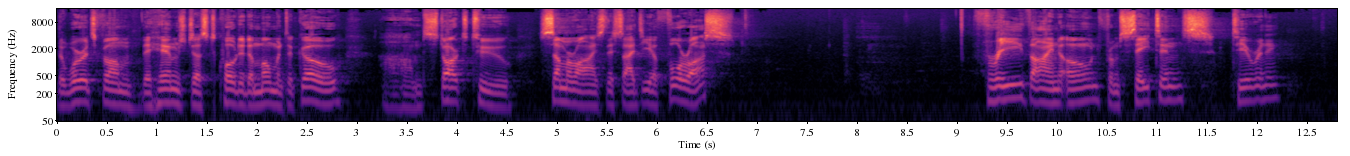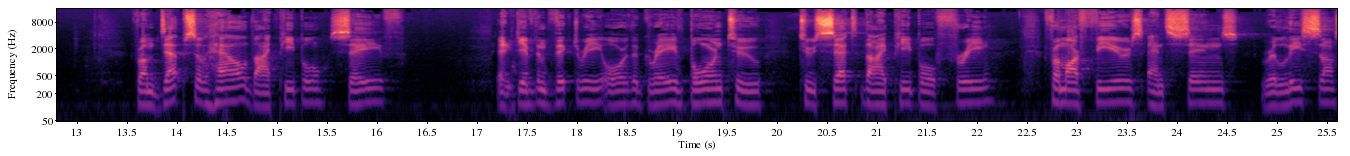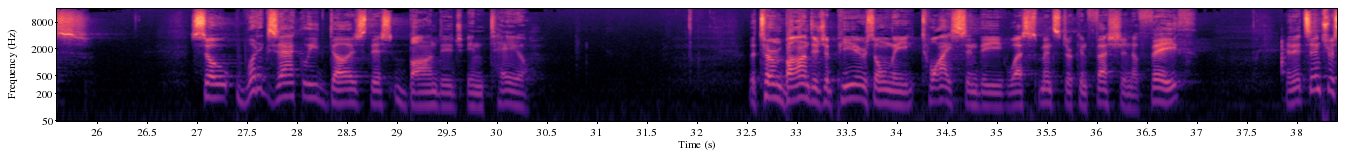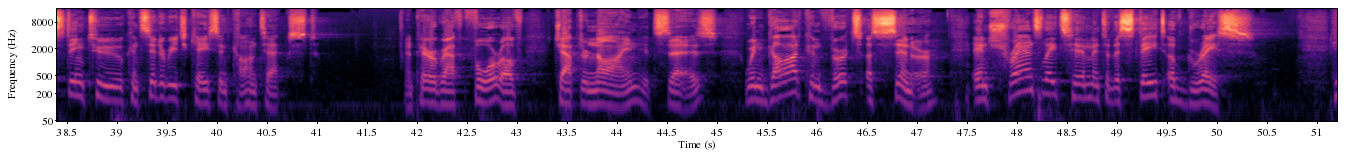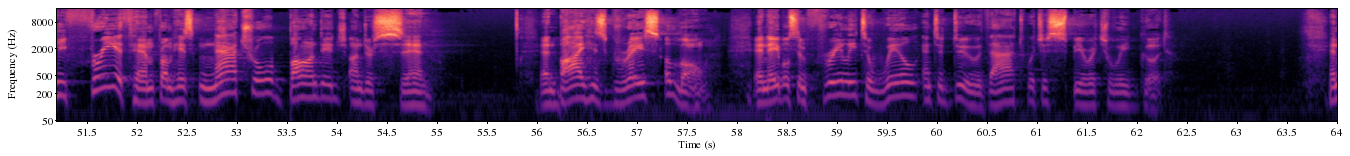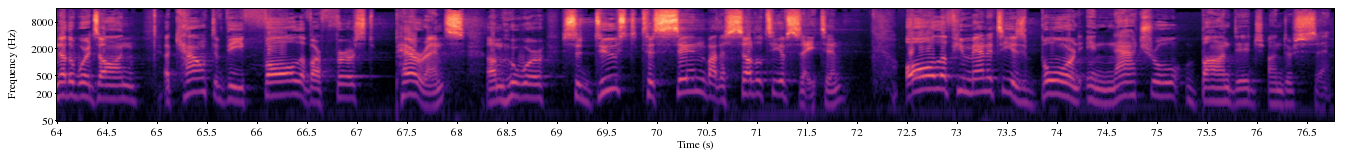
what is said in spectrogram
The words from the hymns just quoted a moment ago um, start to summarize this idea for us. Free thine own from Satan's tyranny. From depths of hell thy people save. and give them victory o'er the grave, born to, to set thy people free from our fears and sins, release us. So, what exactly does this bondage entail? The term bondage appears only twice in the Westminster Confession of Faith, and it's interesting to consider each case in context. In paragraph 4 of chapter 9, it says, When God converts a sinner and translates him into the state of grace, he freeth him from his natural bondage under sin, and by his grace alone enables him freely to will and to do that which is spiritually good. In other words, on account of the fall of our first parents, um, who were seduced to sin by the subtlety of Satan, all of humanity is born in natural bondage under sin.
